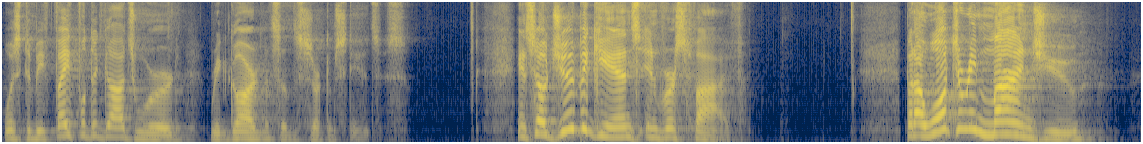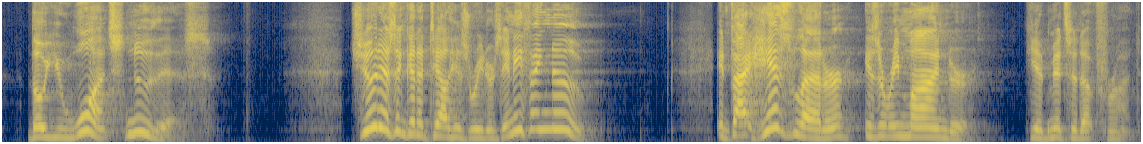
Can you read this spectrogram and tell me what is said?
was to be faithful to God's word regardless of the circumstances. And so Jude begins in verse 5. But I want to remind you, though you once knew this, Jude isn't going to tell his readers anything new. In fact, his letter is a reminder. He admits it up front.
